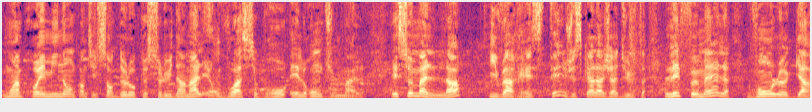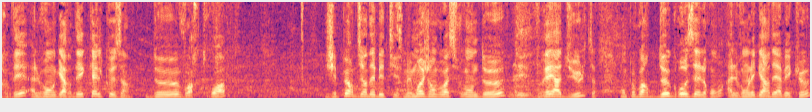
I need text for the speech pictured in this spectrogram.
moins proéminents quand ils sortent de l'eau que celui d'un mâle, et on voit ce gros aileron du mâle. Et ce mâle-là, il va rester jusqu'à l'âge adulte. Les femelles vont le garder, elles vont en garder quelques-uns, deux voire trois, j'ai peur de dire des bêtises, mais moi j'en vois souvent deux, des vrais adultes. On peut voir deux gros ailerons, elles vont les garder avec eux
